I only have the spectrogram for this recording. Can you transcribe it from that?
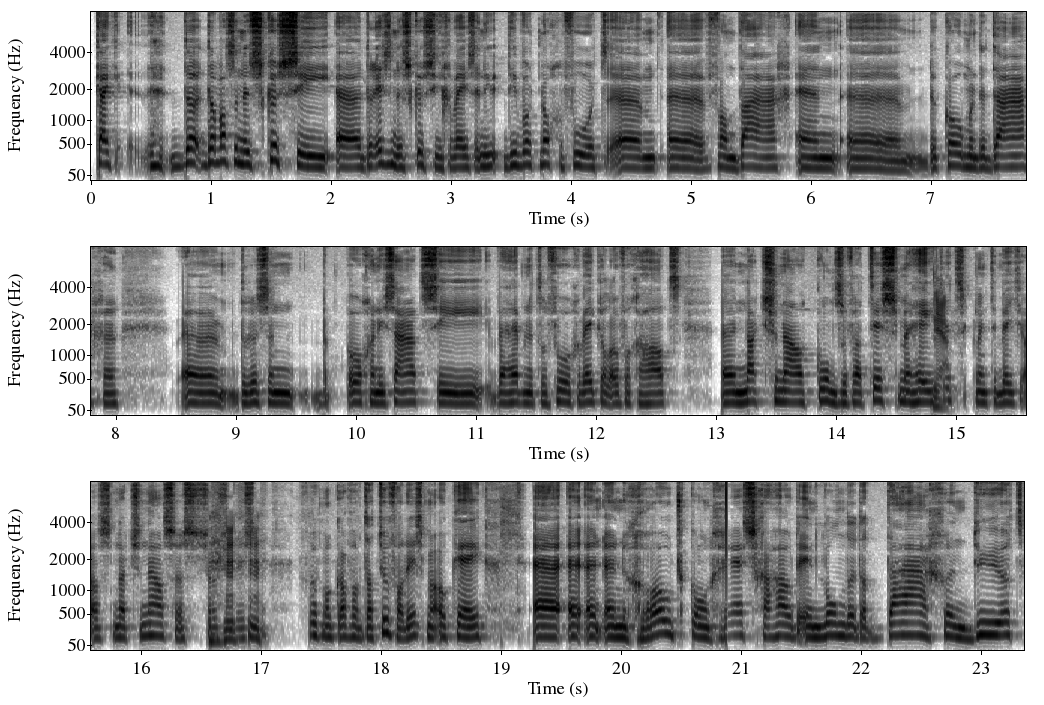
Kijk, er, was een discussie, eh, er is een discussie geweest en die, die wordt nog gevoerd ehm, eh, vandaag en ehm, de komende dagen. Ehm, er is een organisatie, we hebben het er vorige week al over gehad, eh, Nationaal Conservatisme heet Ja. het. Klinkt een beetje als Nationaal so- Socialisme. Ik vroeg me ook af of dat toeval is, maar oké. Eh, een, een groot congres gehouden in Londen dat dagen duurt,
